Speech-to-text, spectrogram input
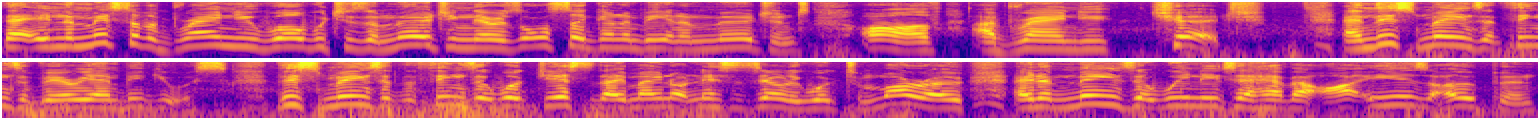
that in the midst of a brand new world which is emerging, there is also going to be an emergence of a brand new church. And this means that things are very ambiguous. This means that the things that worked yesterday may not necessarily work tomorrow, and it means that we need to have our ears open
